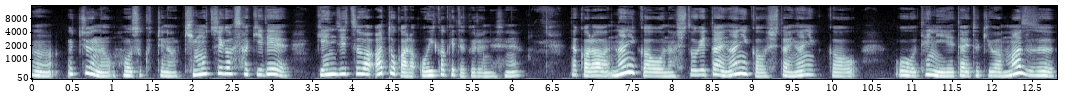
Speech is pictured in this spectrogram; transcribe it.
うん、宇宙の法則っていうのは気持ちが先で、現実は後から追いかけてくるんですね。だから何かを成し遂げたい、何かをしたい、何かをを手に入れたいときは、まず、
